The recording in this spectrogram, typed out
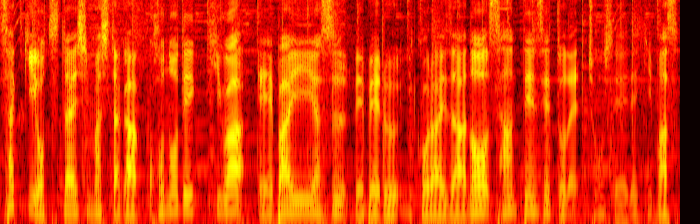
さっきお伝えしましたが、このデッキは、えーバイアス、レベル、イコライザーの3点セットで調整できます。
